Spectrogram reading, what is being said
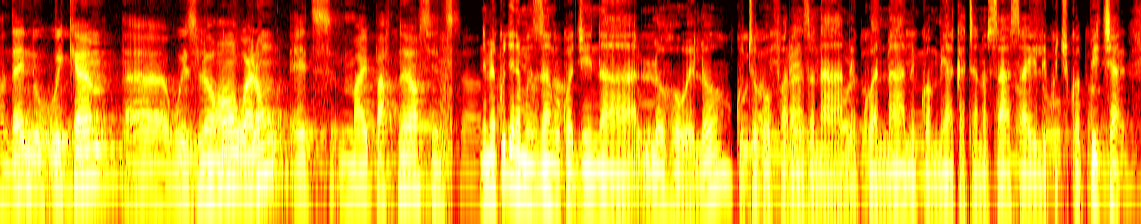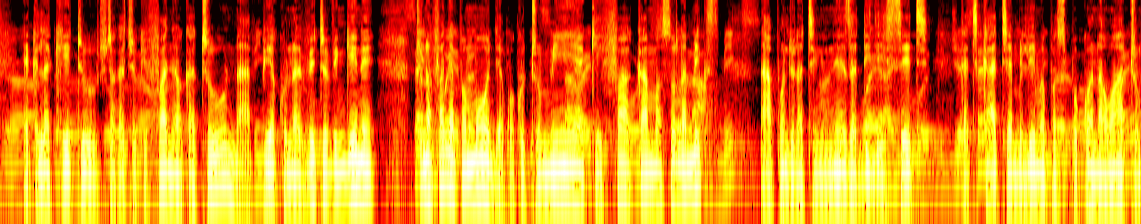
And then we come uh, with Laurent Wallon. It's my partner since. Uh, Nimekuja na mwenzangu kwa jina Loho Welo kutoka Ufaransa na amekuwa nami kwa miaka tano sasa, ili kuchukua picha ya kila kitu tutakachokifanya wakati huu, na pia kuna vitu vingine tunafanya pamoja kwa kutumia kifaa kama Solar Mix, na hapo ndio natengeneza DJ set katikati ya milima pasipokuwa na watu.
